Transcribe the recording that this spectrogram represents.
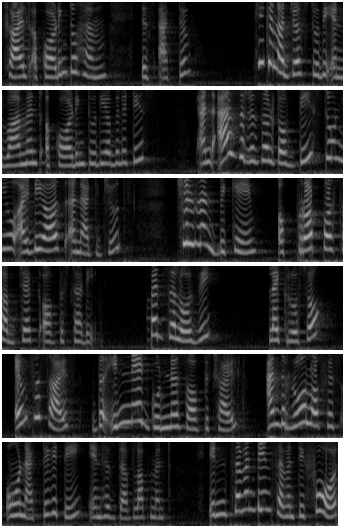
Child according to him is active, he can adjust to the environment according to the abilities and as a result of these two new ideas and attitudes, children became a proper subject of the study. Pestalozzi, like Rousseau, emphasized the innate goodness of the child and the role of his own activity in his development. In 1774,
